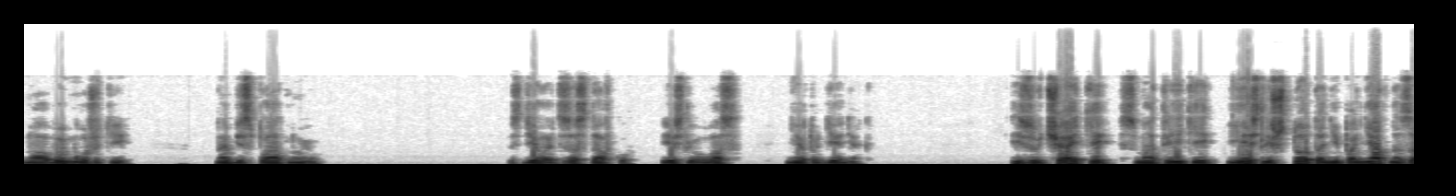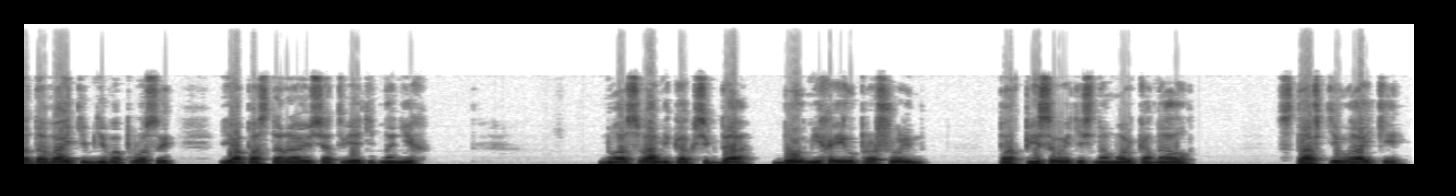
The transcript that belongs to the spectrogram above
ну а вы можете на бесплатную сделать заставку, если у вас нету денег. Изучайте, смотрите, если что-то непонятно, задавайте мне вопросы, я постараюсь ответить на них. Ну а с вами, как всегда, был Михаил Прошурин. Подписывайтесь на мой канал, ставьте лайки,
